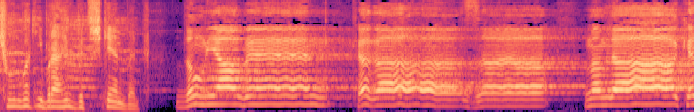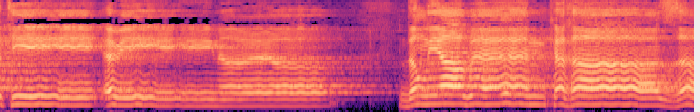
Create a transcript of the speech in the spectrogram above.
چون وەک ئیبراهیم بتشکێن بن؟ دڵنیا بێن غازایە مەملاکەتی ئەوینایە دڵنیا بێن کە غازە.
